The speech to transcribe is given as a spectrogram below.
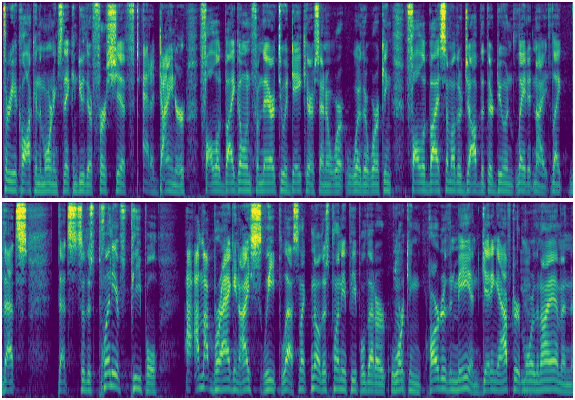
three o'clock in the morning so they can do their first shift at a diner, followed by going from there to a daycare center where, where they're working, followed by some other job that they're doing late at night. Like that's that's so. There's plenty of people. I'm not bragging. I sleep less. like, no, there's plenty of people that are working harder than me and getting after it more than I am, and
